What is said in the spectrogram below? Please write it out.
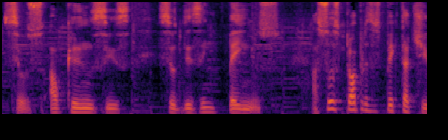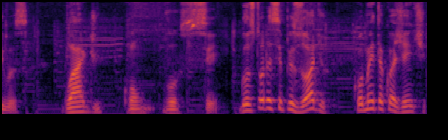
seus alcances, seus desempenhos as suas próprias expectativas. Guarde com você. Gostou desse episódio? Comenta com a gente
